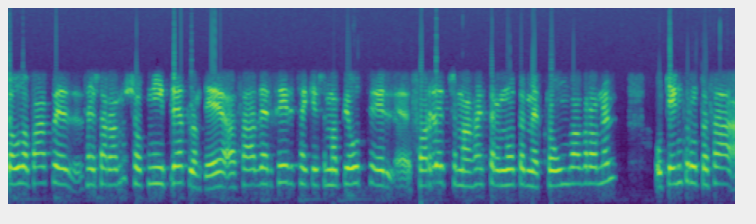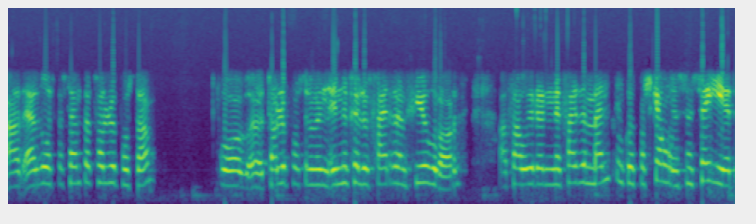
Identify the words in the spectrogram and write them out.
stóð á bakvið þessar rannsókn í Breitlandi að það er fyrirtæki sem að bjóð til eh, forrið sem að hægt er að nota með krómvafránum og gengur út af það að ef þú ert að senda tölvuposta og eh, tölvuposturinn innifellur færre en fjögur orð að þá í rauninni færði meldingu upp á skjáin sem segir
